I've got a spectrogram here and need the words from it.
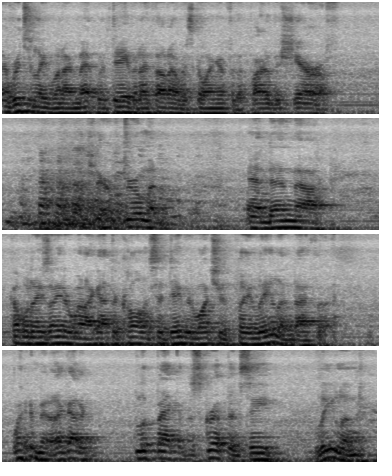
Originally, when I met with David, I thought I was going in for the part of the sheriff, Sheriff Truman. And then uh, a couple days later, when I got the call and said, David wants you to play Leland, I thought, wait a minute, I got to look back at the script and see Leland.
